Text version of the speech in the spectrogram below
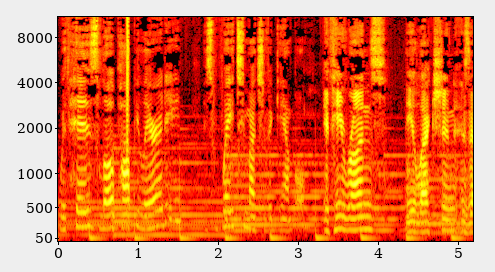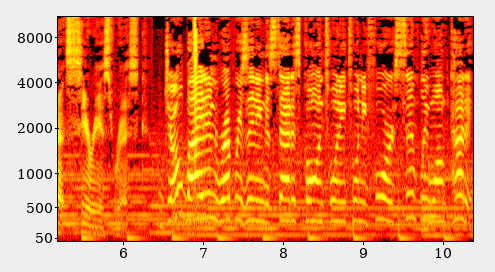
With his low popularity, it's way too much of a gamble. If he runs, the election is at serious risk. Joe Biden representing the status quo in 2024 simply won't cut it.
